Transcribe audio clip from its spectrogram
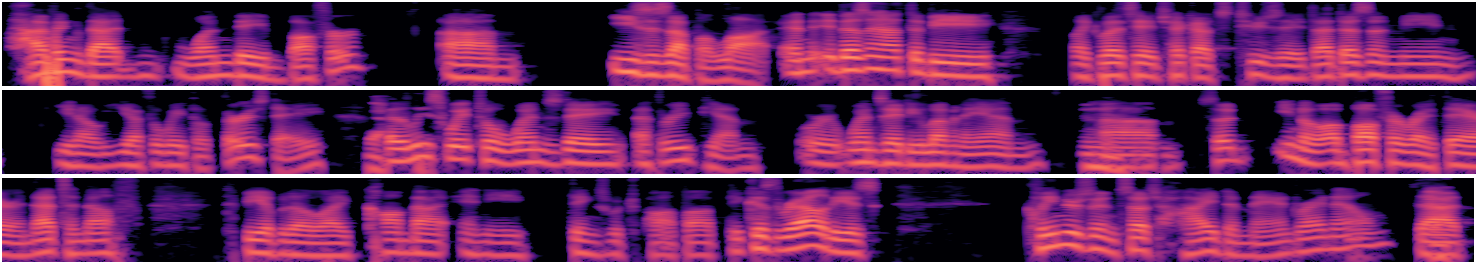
having that one day buffer um, eases up a lot. And it doesn't have to be like, let's say checkout's Tuesday. That doesn't mean, you know, you have to wait till Thursday, Yeah. but at least wait till Wednesday at 3 p.m. or Wednesday at 11 a.m. Mhm. Um, so, you know, a buffer right there. And that's enough to be able to like combat any things which pop up. Because the reality is, cleaners are in such high demand right now Yeah. that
